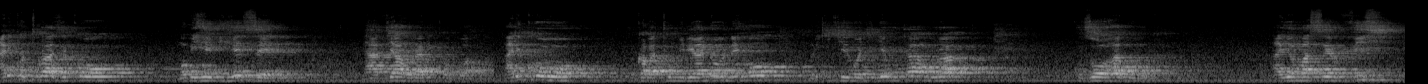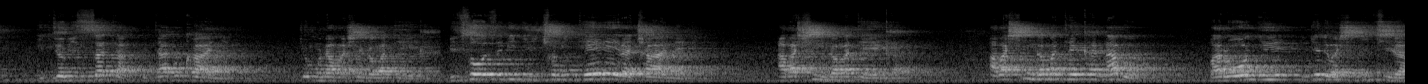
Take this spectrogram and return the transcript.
ariko turazi ko mu bihe biheze nta byahora bikorwa. Ariko tukabatumirira noneho muri iki kiringo kigiye gutangura kuzohaguruka. Ayo maserivisi ibyo bisata bitandukanye byo mu nama nshingamateka bizoze bigira icyo biterera cyane abashingamateka. Abashingamateka nabo baronke ingene bashyigikira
